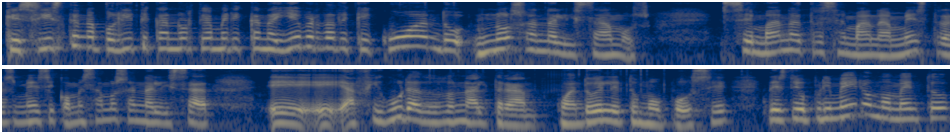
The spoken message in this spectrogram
que existe na política norte-americana. E é verdade que quando nós analisamos semana tras semana, mes tras mes, e comezamos a analizar eh, eh, a figura do Donald Trump cando ele tomou pose, desde o primeiro momento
